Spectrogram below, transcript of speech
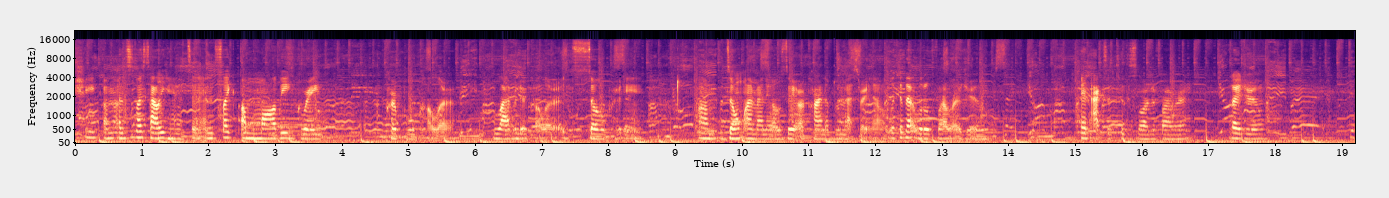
Chief. Um, this is by Sally Hansen, and it's like a mauvey gray purple color, lavender color. It's so pretty. Um, don't mind my nails; they are kind of a mess right now. Look at that little flower I drew, and access to this larger flower that I drew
